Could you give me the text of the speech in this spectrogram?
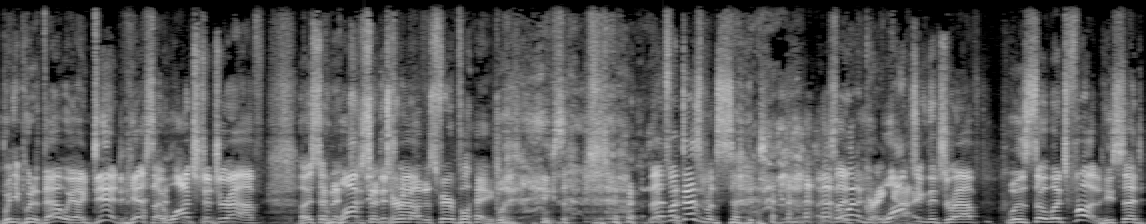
when you put it that way, I did. Yes, I watched a giraffe. I said watching the giraffe. as fair play. That's what Desmond said. I said, What a great guy. watching the giraffe was so much fun. He said,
